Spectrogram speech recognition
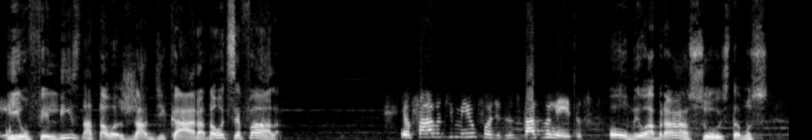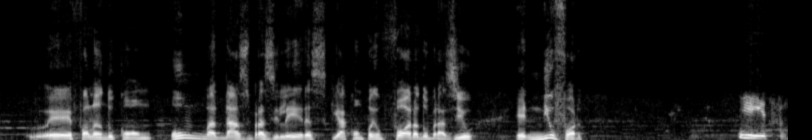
E um feliz Natal já de cara. Da onde você fala? Eu falo de Milford, dos Estados Unidos. Oh, meu abraço. Estamos é, falando com uma das brasileiras que acompanham fora do Brasil, é Milford. Isso.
